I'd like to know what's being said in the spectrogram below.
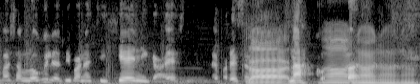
vaya loco y la tipa no es higiénica, es, me parece Claro. un asco. no, total. no, no, no.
